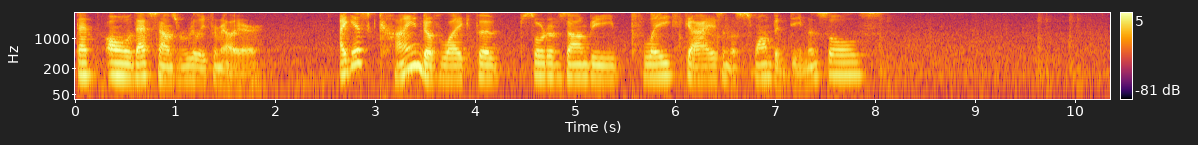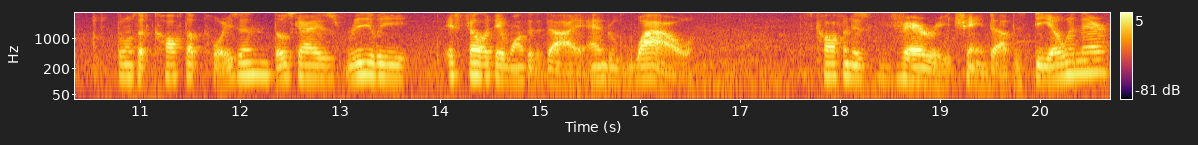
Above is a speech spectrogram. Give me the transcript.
That, oh, that sounds really familiar. I guess kind of like the sort of zombie plague guys in the swamp in Demon Souls. The ones that coughed up poison. Those guys really it felt like they wanted to die. And wow, this coffin is very chained up. Is Dio in there?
